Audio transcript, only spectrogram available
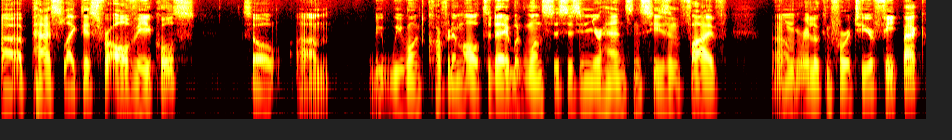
uh, a pass like this for all vehicles. So um, we, we won't cover them all today, but once this is in your hands in season five, um, we're looking forward to your feedback,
